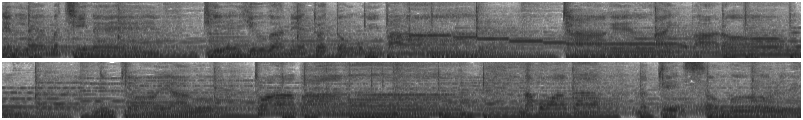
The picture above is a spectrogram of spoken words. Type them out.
နင်လည်းမကြည့်နဲ့ဒီအယူကနေအတွက်သုံးဝင်ပါထားခဲ့လိုက်ပါတော့နင်ပြောရကိုတွားပါငါဘဝကမပြည့်စုံဘူးလေ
